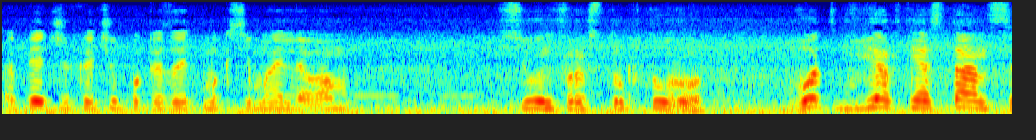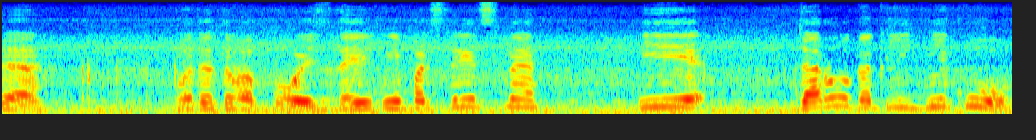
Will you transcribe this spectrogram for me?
опять же хочу показать максимально вам всю инфраструктуру. Вот верхняя станция вот этого поезда непосредственно и дорога к леднику.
